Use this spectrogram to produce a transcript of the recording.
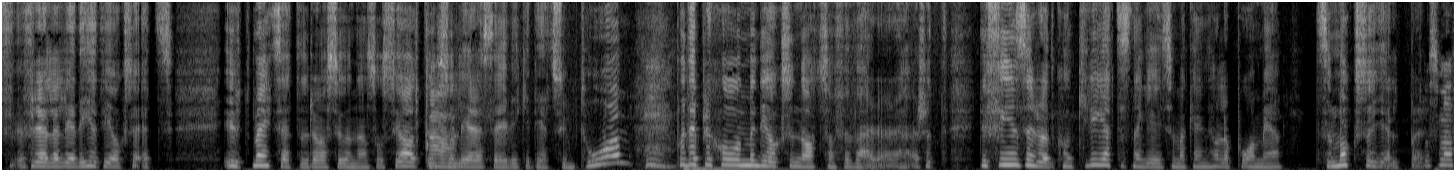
Föräldraledighet är också ett utmärkt sätt att dra sig undan socialt och Ja. isolera sig, vilket är ett symptom på depression, men det är också något som förvärrar det här. Så att det finns en rad konkreta såna grejer som man kan hålla på med som också hjälper. Och som man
